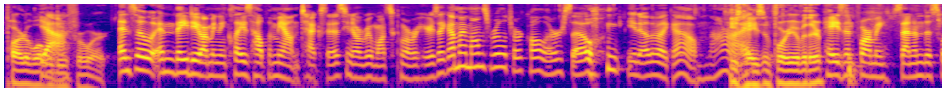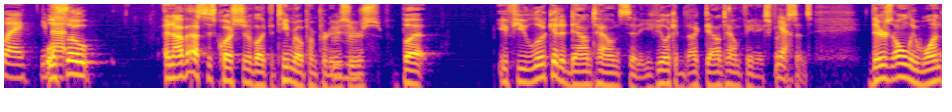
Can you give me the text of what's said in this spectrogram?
part of what Yeah. we do for work. And so, and they do. I mean, and Clay's helping me out in Texas. You know, everybody wants to come over here. He's like, oh, my mom's a realtor. Call her. So, you know, they're like, oh, all right. He's hazing for you over there. hazing for me. Send them this way. You Well, bet. so, and I've asked this question of like the team roping Mm-hmm. producers, but if you look at a downtown city, if you look at like downtown Phoenix, for Yeah. instance, there's only one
